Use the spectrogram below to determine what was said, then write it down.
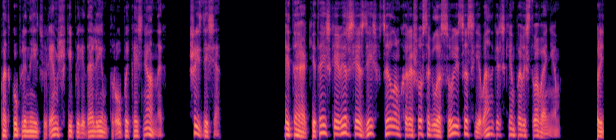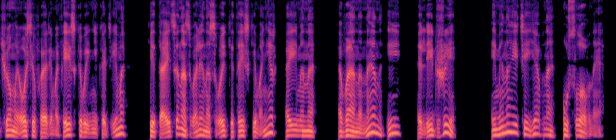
Подкупленные тюремщики передали им трупы казненных. 60. Итак, китайская версия здесь в целом хорошо согласуется с евангельским повествованием. Причем Иосифа Аримофейского и Никодима китайцы назвали на свой китайский манер, а именно Ван Нэн и Ли Джи. Имена эти явно условные.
